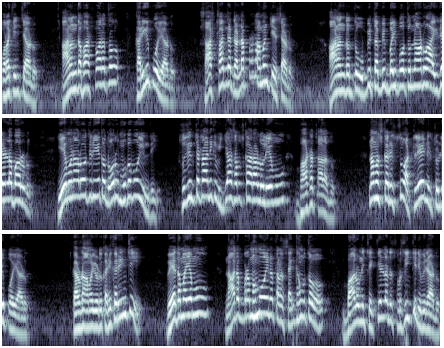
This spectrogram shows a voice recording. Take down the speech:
పులకించాడు. ఆనంద భాష్పాలతో కరిగిపోయాడు. సాష్టాంగ దండ ప్రణామం చేశాడు. ఆనందంతో ఉబ్బి తబ్బిబ్బైపోతున్నాడు ఆ ఐదేళ్ళ బాలుడు. ఏమనాలో తెలియక నోరు మూగబోయింది. సృజించటానికి విద్యా సంస్కారాలు లేవు భాష చాలదు. నమస్కరిస్తూ అట్లే నిల్చుండిపోయాడు. కరుణామయుడు కనికరించి వేదమయము నాదబ్రహ్మము అయిన తన శంఖముతో బాలుని చెక్కిళ్ళను స్పృశించి నివిరాడు.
